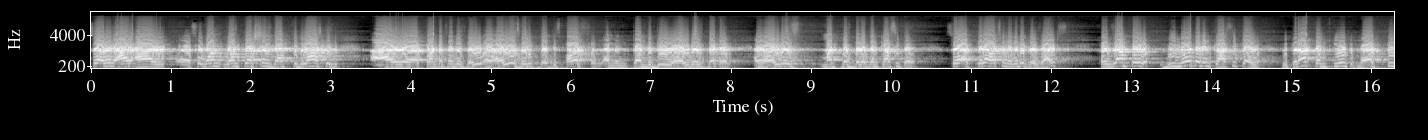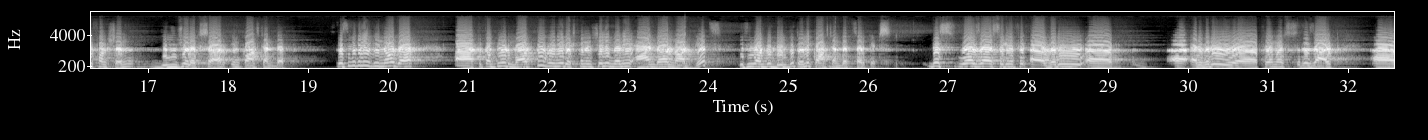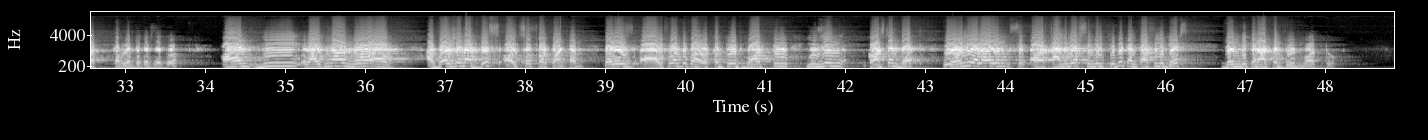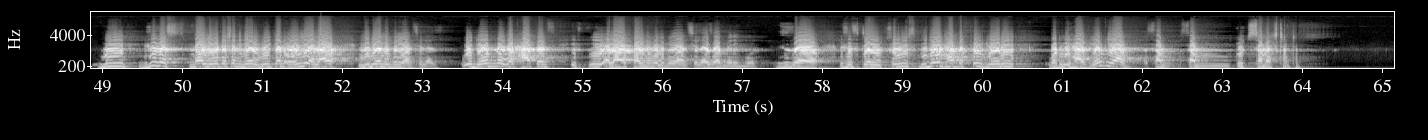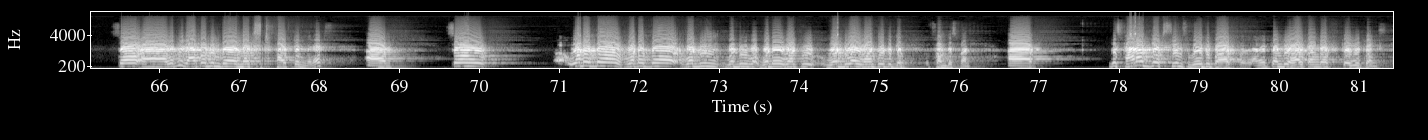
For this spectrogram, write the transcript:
so I mean, our, our uh, so one one question that people ask is, are uh, quantum circuits very always very this powerful? I mean, can they be always better? I mean, always much much better than classical. So there are also negative results. For example, we know that in classical we cannot compute mod 2 function, the usual XOR, in constant depth. Specifically, we know that uh, to compute mod 2 we need exponentially many AND or NOT gates if you want to deal with only constant depth circuits. This was a uh, very, uh, uh a very uh, famous result a uh, couple of decades ago. And we right now know a, a version of this also for quantum. That is, if you want to compute mod 2 using constant depth, we only allowing a family of single qubit and Toffoli gates, then we cannot compute mod 2. We, this is a small limitation here, we can only allow linear many ancillas. We don't know what happens if we allow polynomially many ancillas or many more. This is a, this is still, so we, we don't have the full glory what we have here, we have some, some, to some extent. So uh, let me wrap up in the next 5-10 minutes. Um, so what are the what are the what do what do what do I want to what do I want you to get from this one? Uh, this fan gate seems way too powerful and it can do all kind of crazy things.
